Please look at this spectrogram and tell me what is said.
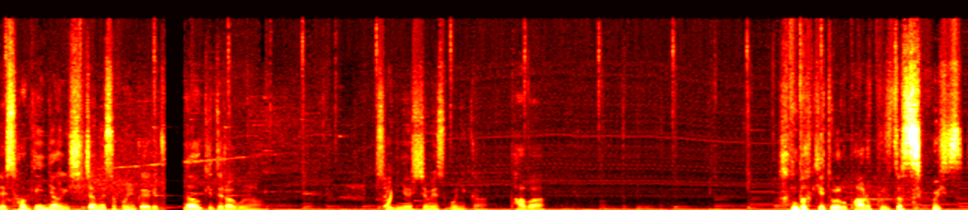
내 석인형 시점에서 보니까 이게 존나 웃기더라고요. 석인형 시점에서 보니까 봐봐. 한 바퀴 돌고 바로 부스터 쓰고 있어.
